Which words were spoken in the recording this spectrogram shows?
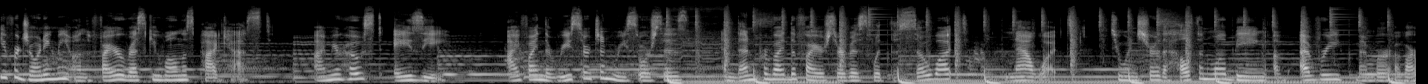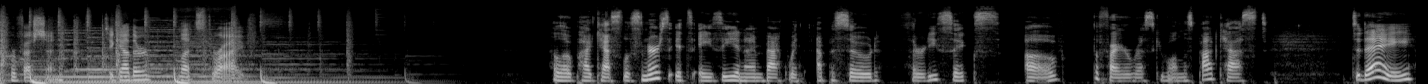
you for joining me on the Fire Rescue Wellness Podcast. I'm your host, AZ. I find the research and resources and then provide the fire service with the so what, now what to ensure the health and well being of every member of our profession. Together, let's thrive. Hello, podcast listeners. It's AZ, and I'm back with episode 36 of the Fire Rescue Wellness Podcast. Today,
